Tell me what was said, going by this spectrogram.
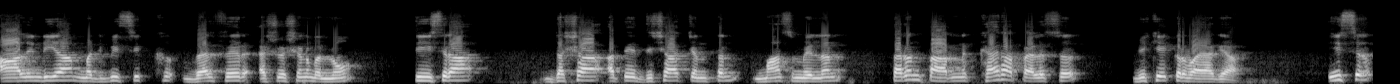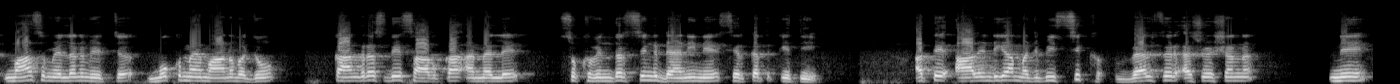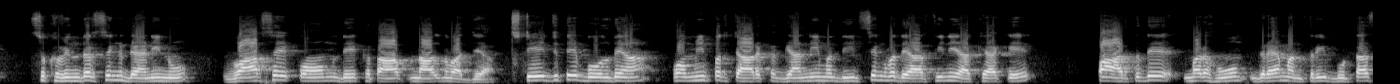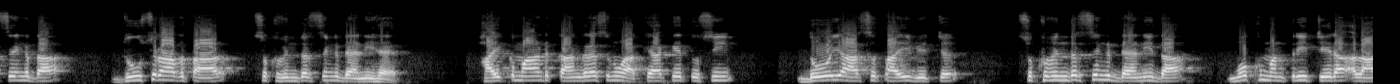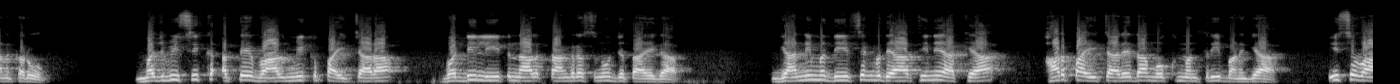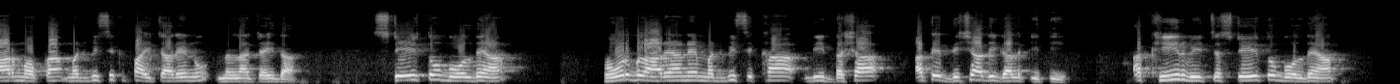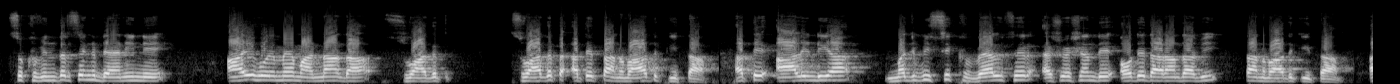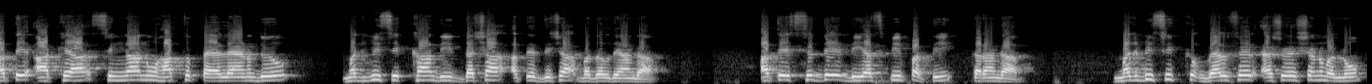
All India Mazhabi Sikh welfare association ਵੱਲੋਂ ਤੀਸਰਾ ਦਸ਼ਾ ਅਤੇ ਦਿਸ਼ਾ ਚਿੰਤਨ ਮਹਾਂ ਸੰਮੇਲਨ ਤਰਨਤਾਰਨ ਖਹਿਰਾ ਪੈਲਸ ਵਿਖੇ ਕਰਵਾਇਆ ਗਿਆ। ਇਸ ਮਹਾਂ ਸੰਮੇਲਨ ਵਿੱਚ ਮੁੱਖ ਮਹਿਮਾਨ ਵਜੋਂ ਕਾਂਗਰਸ ਦੇ ਸਾਬਕਾ ਐਮਐਲਏ ਸੁਖਵਿੰਦਰ ਸਿੰਘ ਡੈਨੀ ਨੇ ਸ਼ਿਰਕਤ ਕੀਤੀ ਅਤੇ all India Mazhabi Sikh welfare association ਨੇ ਸੁਖਵਿੰਦਰ ਸਿੰਘ ਡੈਨੀ ਨੂੰ ਵਾਰਸੇ ਕੌਮ ਦੇ ਖਿਤਾਬ ਨਾਲ ਨਵਾਜਿਆ। ਸਟੇਜ ਤੇ ਬੋਲਦਿਆਂ ਕੌਮੀ ਪ੍ਰਚਾਰਕ ਗਿਆਨੀ ਮਨਦੀਪ ਸਿੰਘ ਵਿਦਿਆਰਥੀ ਨੇ ਆਖਿਆ ਕਿ ਭਾਰਤ ਦੇ ਮਰਹੂਮ ਗ੍ਰਹਿ ਮੰਤਰੀ ਬੂਟਾ ਸਿੰਘ ਦਾ ਦੂਸਰਾ ਅਵਤਾਰ ਸੁਖਵਿੰਦਰ ਸਿੰਘ ਡੈਨੀ ਹੈ। ਹਾਈ ਕਮਾਂਡ ਕਾਂਗਰਸ ਨੂੰ ਆਖਿਆ ਕਿ ਤੁਸੀਂ 2027 ਵਿੱਚ ਸੁਖਵਿੰਦਰ ਸਿੰਘ ਡੈਨੀ ਦਾ ਮੁੱਖ ਮੰਤਰੀ ਚਿਹਰਾ ਐਲਾਨ ਕਰੋ। ਮਜਬੀ ਸਿੱਖ ਅਤੇ ਵਾਲਮੀਕ ਭਾਈਚਾਰਾ ਵੱਡੀ ਲੀਟ ਨਾਲ ਕਾਂਗਰਸ ਨੂੰ ਜਿਤਾਏਗਾ। ਗਿਆਨੀ ਮਨਦੀਪ ਸਿੰਘ ਵਿਦਿਆਰਥੀ ਨੇ ਆਖਿਆ, ਹਰ ਭਾਈਚਾਰੇ ਦਾ ਮੁੱਖ ਮੰਤਰੀ ਬਣ ਗਿਆ। ਇਸ ਵਾਰ ਮੌਕਾ ਮਜਬੀ ਸਿੱਖ ਭਾਈਚਾਰੇ ਨੂੰ ਮਿਲਣਾ ਚਾਹੀਦਾ। ਸਟੇਜ ਤੋਂ ਬੋਲਦਿਆਂ ਹੋਰ ਬੁਲਾਰਿਆਂ ਨੇ ਮਜਬੀ ਸਿੱਖਾਂ ਦੀ ਦਸ਼ਾ ਅਤੇ ਦਿਸ਼ਾ ਦੀ ਗੱਲ ਕੀਤੀ। ਅਖੀਰ ਵਿੱਚ ਸਟੇਜ ਤੋਂ ਬੋਲਦਿਆਂ ਸੁਖਵਿੰਦਰ ਸਿੰਘ ਡੈਣੀ ਨੇ, ਆਏ ਹੋਏ ਮਹਿਮਾਨਾਂ ਦਾ ਸਵਾਗਤ ਸਵਾਗਤ ਅਤੇ ਧੰਨਵਾਦ ਕੀਤਾ ਅਤੇ all India Mazhabi Sikh welfare association ਦੇ ਅਹੁਦੇਦਾਰਾਂ ਦਾ ਵੀ ਧੰਨਵਾਦ ਕੀਤਾ ਅਤੇ ਆਖਿਆ, ਸਿੰਘਾਂ ਨੂੰ ਹੱਥ ਪੈ ਲੈਣ ਦਿਓ, ਮਜਬੀ ਸਿੱਖਾਂ ਦੀ ਦਸ਼ਾ ਅਤੇ ਦਿਸ਼ਾ ਬਦਲ ਦਿਆਂਗਾ ਅਤੇ ਸਿੱਧੇ ਡੀਐਸਪੀ ਭਰਤੀ ਕਰਾਂਗਾ। ਮਜਬੀ ਸਿੱਖ ਵੈਲਫੇਅਰ ਐਸੋਸੀਏਸ਼ਨ ਵੱਲੋਂ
